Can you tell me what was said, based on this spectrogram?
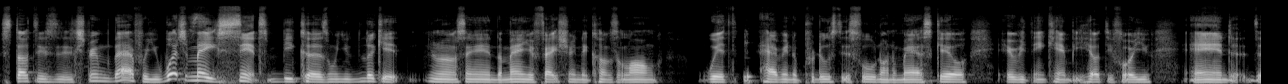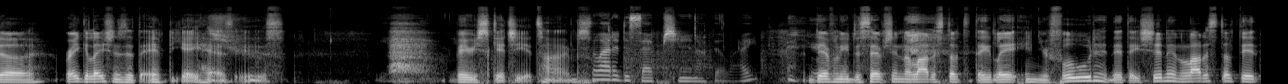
stuff that is extremely bad for you. Which makes sense because when you look at, you know what I'm saying, the manufacturing that comes along with having to produce this food on a mass scale, everything can be healthy for you. And the regulations that the FDA has is very sketchy at times. It's a lot of deception, I feel like. Definitely deception. A lot of stuff that they let in your food that they shouldn't. A lot of stuff that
